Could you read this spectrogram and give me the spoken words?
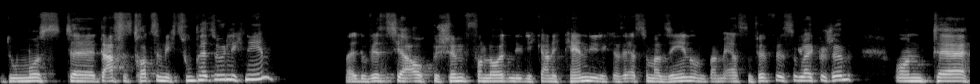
Du musst, äh, darfst es trotzdem nicht zu persönlich nehmen, weil du wirst ja auch beschimpft von Leuten, die dich gar nicht kennen, die dich das erste Mal sehen und beim ersten Pfiff wirst du gleich beschimpft. Und äh,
